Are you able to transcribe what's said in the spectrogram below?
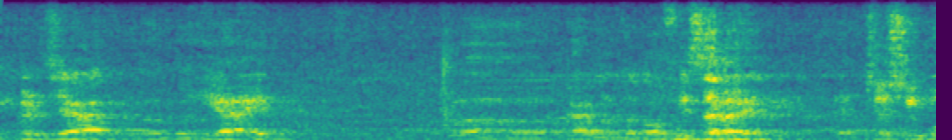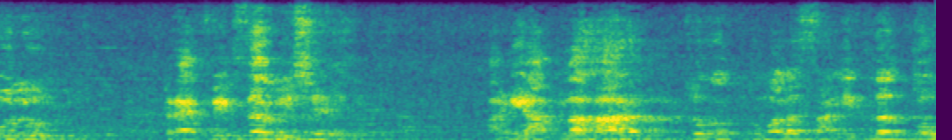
इकडचे हे आहेत काय म्हणतात ऑफिसर आहेत त्यांच्याशी बोलून ट्रॅफिकचा विषय आणि आपला हा जो तुम्हाला सांगितला तो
